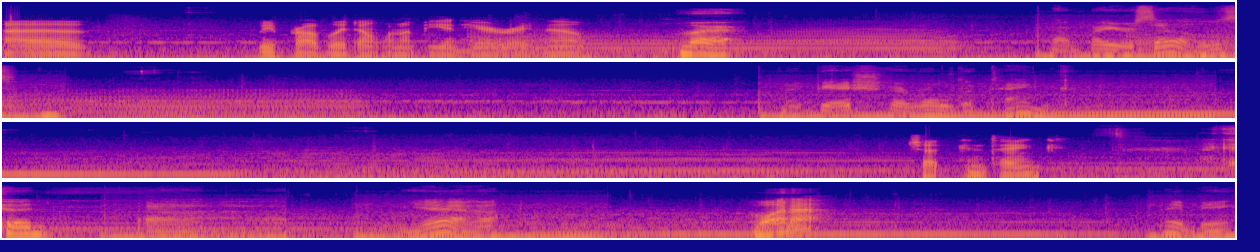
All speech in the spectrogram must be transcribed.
Uh, we probably don't want to be in here right now. Alright. Not by yourselves. Maybe I should have rolled a tank. Chet can tank. I could. Uh, yeah, Why not? maybe.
